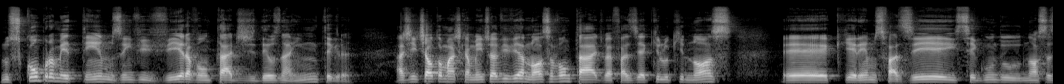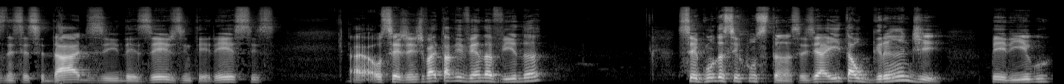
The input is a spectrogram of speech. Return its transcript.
nos comprometemos em viver a vontade de Deus na íntegra, a gente automaticamente vai viver a nossa vontade, vai fazer aquilo que nós é, queremos fazer e segundo nossas necessidades e desejos, interesses. É, ou seja, a gente vai estar vivendo a vida segundo as circunstâncias. E aí está o grande perigo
